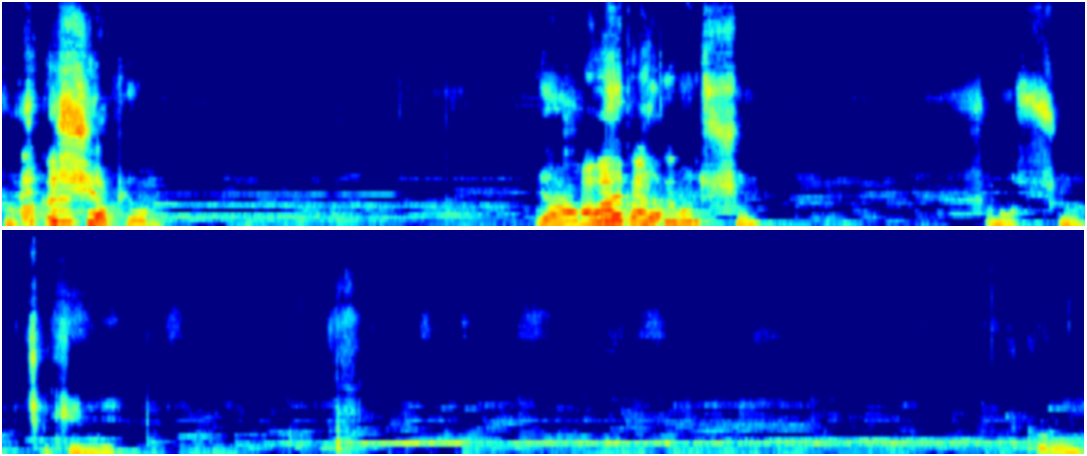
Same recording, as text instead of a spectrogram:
Çünkü Arkadaş- iş yapıyorum. Ya bu Sabah hep kalkıp- yapma tuşum. Şunu şu çekeyim bir. Çıkarayım.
